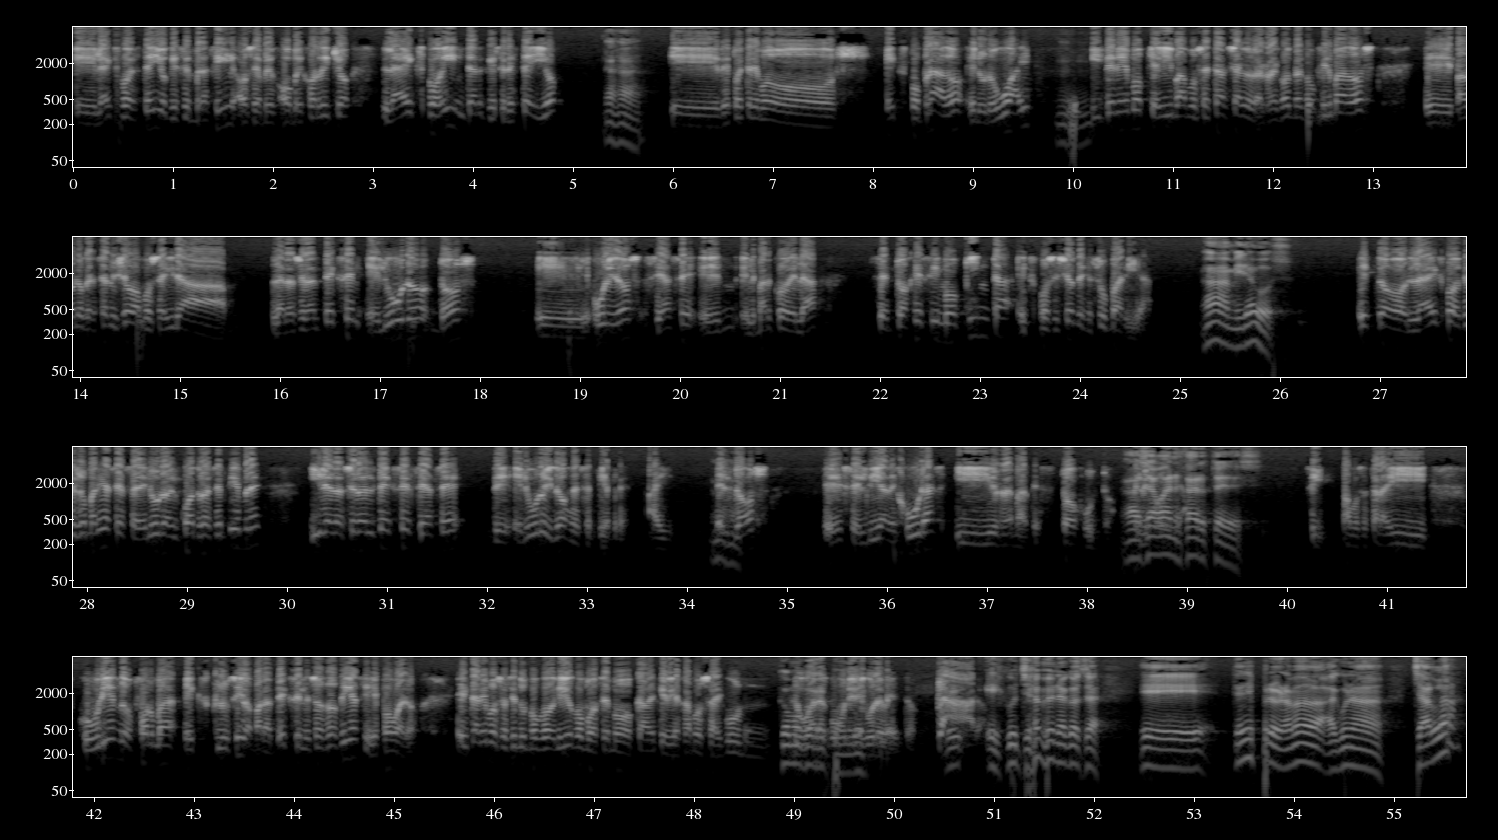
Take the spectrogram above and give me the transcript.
eh, la Expo Estello que es en Brasil, o sea, o mejor dicho, la Expo Inter que es en Estello, Ajá. Eh, después tenemos Expo Prado en Uruguay Ujú. y tenemos que ahí vamos a estar ya recontra confirmados. Eh, Pablo Crescano y yo vamos a ir a la Nacional Texel el 1, 2, eh, 1 y 2 se hace en el marco de la 75 quinta exposición de Jesús María. Ah, mira vos. Esto, la Expo de Jesús María se hace del 1 al 4 de septiembre y la Nacional Texel se hace del 1 y 2 de septiembre. Ahí. El Ajá. 2 es el día de juras y remates, todo junto. Allá mismo van a estar ustedes. Sí, vamos a estar ahí cubriendo en forma exclusiva para Texel esos dos días y después, bueno, estaremos haciendo un poco de lío como hacemos cada vez que viajamos a algún lugar cubrir algún evento. Claro. Eh, escúchame una cosa. Eh, ¿Tenés programada alguna charla?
